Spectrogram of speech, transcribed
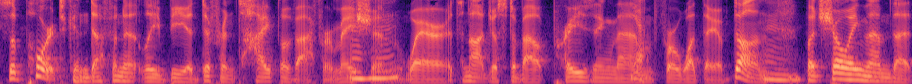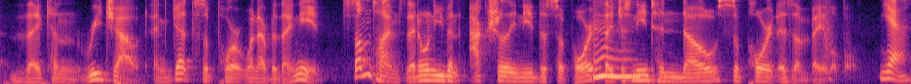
Support can definitely be a different type of affirmation mm-hmm. where it's not just about praising them Yeah. for what they have done, mm. but showing them that they can reach out and get support whenever they need. Sometimes they don't even actually need the support, they just mm. need to know support is available. Yeah,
